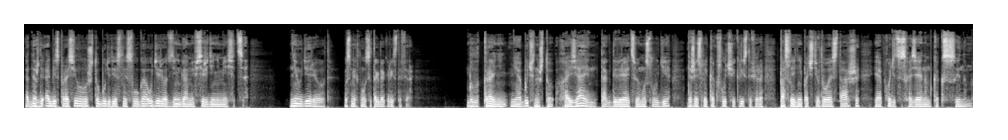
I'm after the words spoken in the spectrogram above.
Однажды Аби спросил его, что будет, если слуга удерет с деньгами в середине месяца. «Не удерет», — усмехнулся тогда Кристофер. Было крайне необычно, что хозяин так доверяет своему слуге, даже если, как в случае Кристофера, последний почти вдвое старше и обходится с хозяином как с сыном.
